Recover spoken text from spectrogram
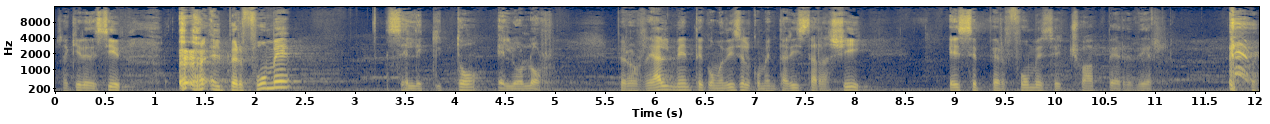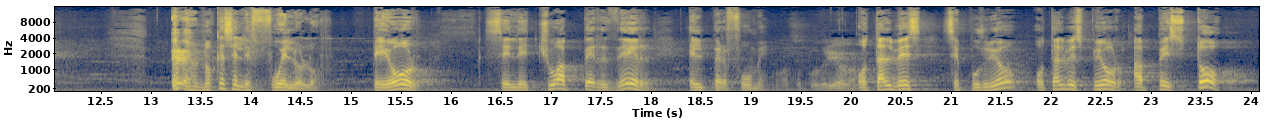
O sea, quiere decir, el perfume se le quitó el olor. Pero realmente, como dice el comentarista Rashi, ese perfume se echó a perder. no que se le fue el olor, peor, se le echó a perder el perfume. O se pudrió. O tal vez se pudrió, o tal vez peor, apestó.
